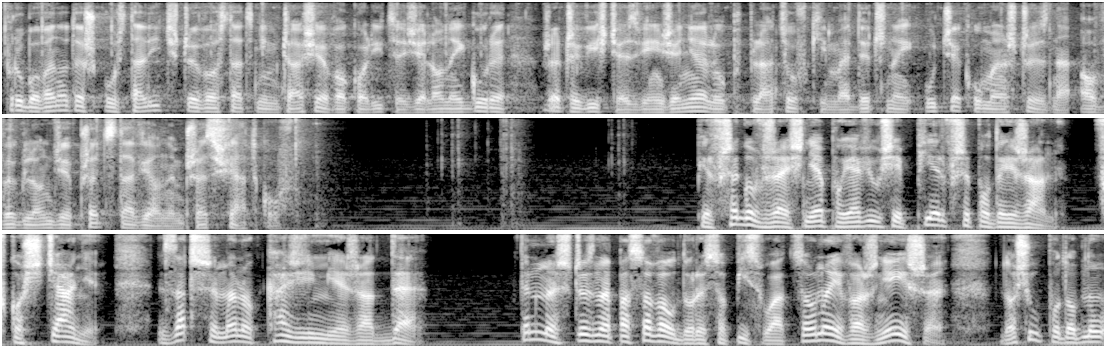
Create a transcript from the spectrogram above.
Próbowano też ustalić, czy w ostatnim czasie w okolicy Zielonej Góry rzeczywiście z więzienia lub placówki medycznej uciekł mężczyzna o wyglądzie przedstawionym przez świadków. 1 września pojawił się pierwszy podejrzany. W Kościanie zatrzymano Kazimierza D. Ten mężczyzna pasował do rysopisła, co najważniejsze, nosił podobną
